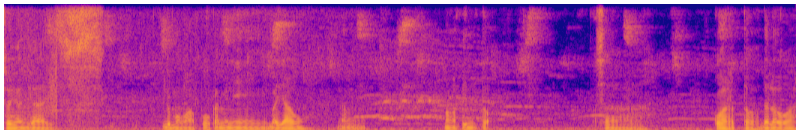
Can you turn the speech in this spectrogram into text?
So yun guys, gumawa po kami ni Bayaw ng mga pinto sa kwarto, dalawa.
